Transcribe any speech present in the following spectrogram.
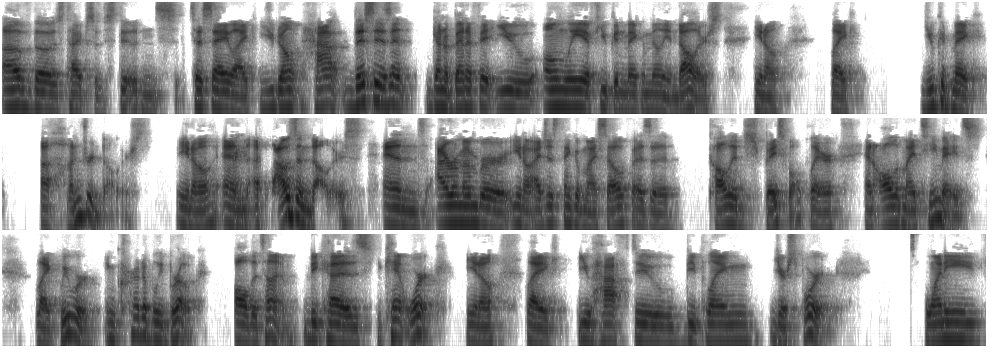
of those types of students to say like you don't have this isn't going to benefit you only if you can make a million dollars you know like you could make a hundred dollars you know and a thousand dollars. And i remember you know i just think of myself as a college baseball player and all of my teammates like we were incredibly broke all the time because you can't work you know? Like you have to be playing your sport 20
